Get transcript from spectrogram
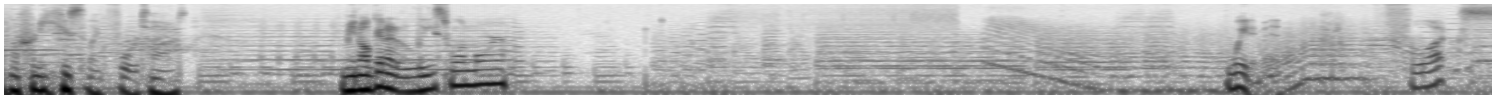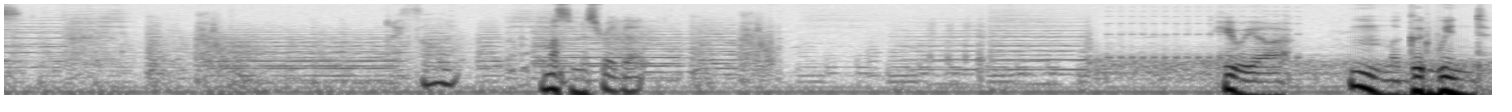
I've already used it like four times. I mean, I'll get at least one more. Wait a minute. Flux? I thought... I must have misread that. Here we are. Hmm, a good wind.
